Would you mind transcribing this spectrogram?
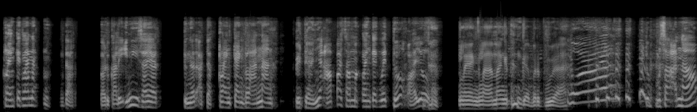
klengkeng lanang Loh, bentar baru kali ini saya dengar ada klengkeng lanang bedanya apa sama klengkeng wedok ayo Klengkeng lanang itu enggak berbuah. wah Duh, mesakno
